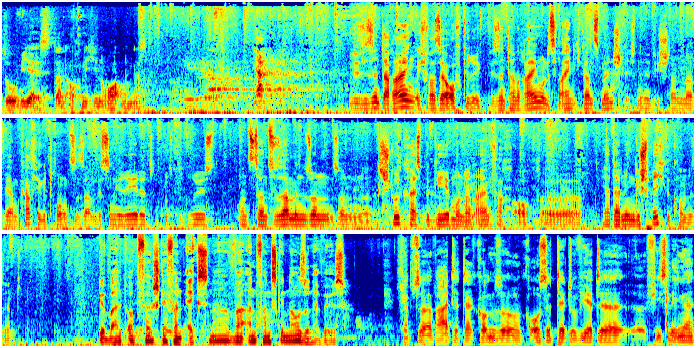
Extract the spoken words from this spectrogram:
so wie er ist dann auch nicht in Ordnung ist. Ja, wir sind da rein, ich war sehr aufgeregt, wir sind dann rein und es war eigentlich ganz menschlich. Ne? Die standen da, wir haben Kaffee getrunken zusammen, ein bisschen geredet, uns begrüßt, uns dann zusammen in so einen, so einen Stuhlkreis begeben und dann einfach auch äh, ja, dann in Gespräch gekommen sind. Gewaltopfer Stefan Exner war anfangs genauso nervös. Ich habe so erwartet, da kommen so große tätowierte äh, Fieslinge,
